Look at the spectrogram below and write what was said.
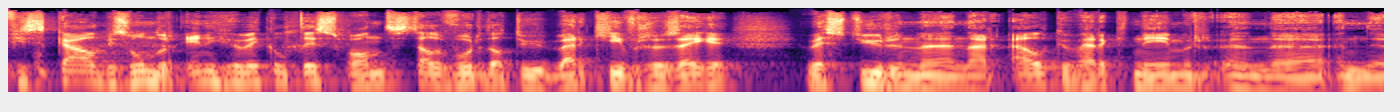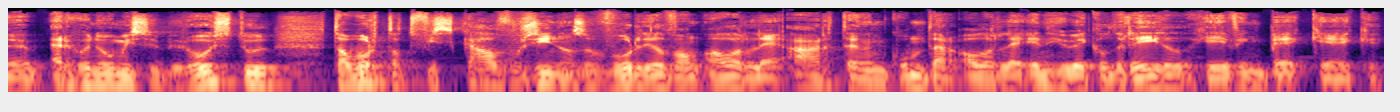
fiscaal bijzonder ingewikkeld is. Want stel voor dat uw werkgever zou zeggen: wij sturen naar elke werknemer een, een ergonomische bureaustoel. Dan wordt dat fiscaal voorzien als een voordeel van allerlei aard. En dan komt daar allerlei ingewikkelde regelgeving bij kijken.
